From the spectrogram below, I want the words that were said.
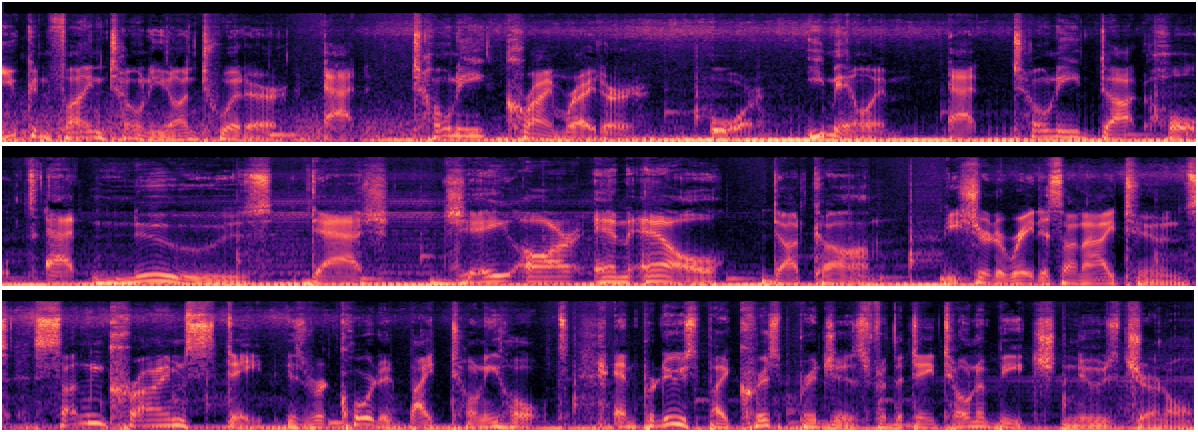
You can find Tony on Twitter at Tony Crime Writer or email him at tony.holt at news-jrnl.com. Be sure to rate us on iTunes. Sudden Crime State is recorded by Tony Holt and produced by Chris Bridges for the Daytona Beach News Journal.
